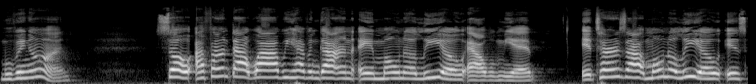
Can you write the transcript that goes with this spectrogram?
Moving on. So I found out why we haven't gotten a Monaleo album yet. It turns out Monaleo is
